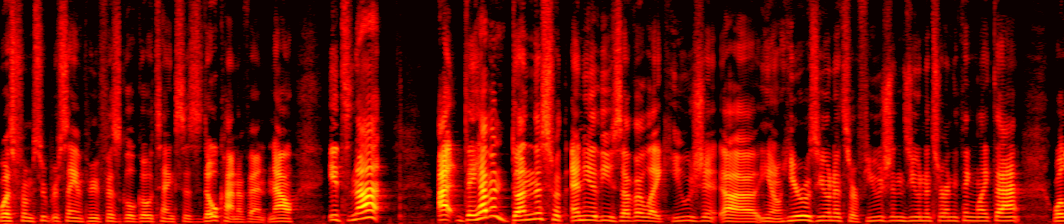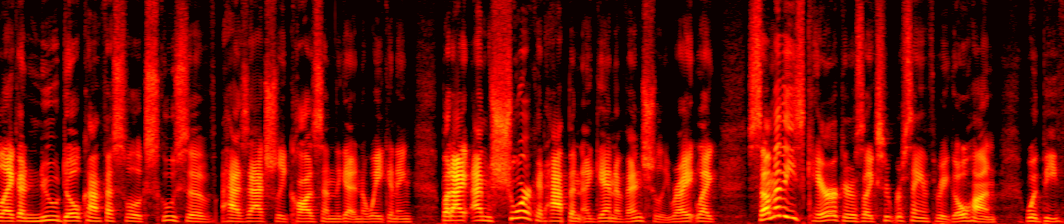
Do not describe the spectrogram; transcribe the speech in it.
was from Super Saiyan 3 physical Gotenks' Dokkan event. Now, it's not I, they haven't done this with any of these other like fusion, uh, you know, heroes units or fusions units or anything like that, where like a new Dokkan Festival exclusive has actually caused them to get an awakening. But I, I'm sure it could happen again eventually, right? Like some of these characters, like Super Saiyan 3 Gohan, would be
